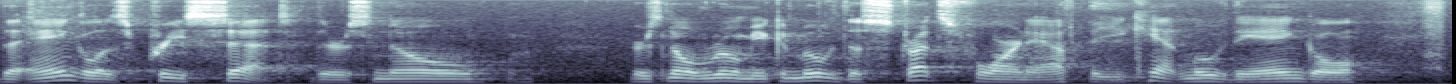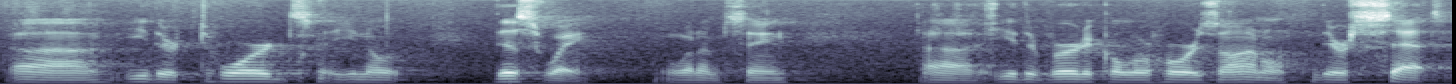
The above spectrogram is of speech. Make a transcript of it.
the angle is preset. There's no there's no room. You can move the struts fore and aft, but you can't move the angle uh, either towards, you know, this way, what I'm saying, uh, either vertical or horizontal. They're set.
